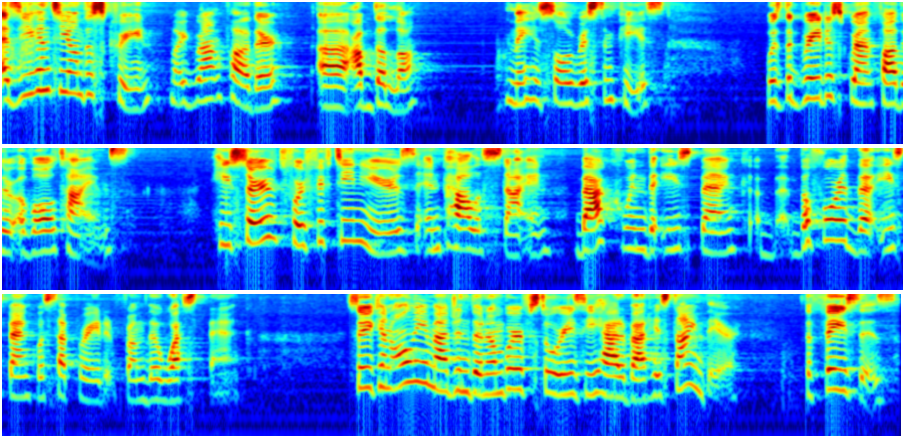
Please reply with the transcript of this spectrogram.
As you can see on the screen, my grandfather, uh, Abdullah, may his soul rest in peace, was the greatest grandfather of all times. He served for 15 years in Palestine, back when the East Bank, before the East Bank was separated from the West Bank. So you can only imagine the number of stories he had about his time there the faces,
